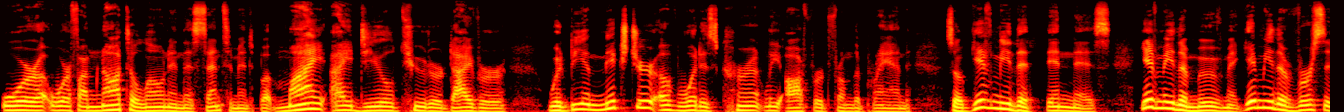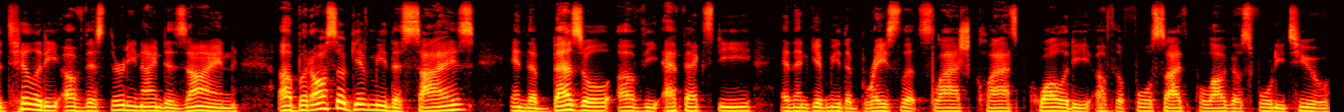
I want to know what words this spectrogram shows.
or or if I'm not alone in this sentiment, but my ideal Tudor diver would be a mixture of what is currently offered from the brand. So give me the thinness, give me the movement, give me the versatility of this 39 design, uh, but also give me the size and the bezel of the FXD and then give me the bracelet slash clasp quality of the full size Pelagos 42.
